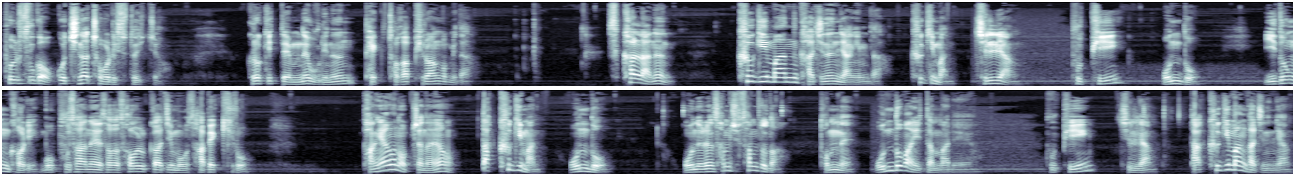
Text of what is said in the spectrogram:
볼 수가 없고 지나쳐 버릴 수도 있죠. 그렇기 때문에 우리는 벡터가 필요한 겁니다. 스칼라는 크기만 가지는 양입니다. 크기만. 질량, 부피, 온도, 이동 거리, 뭐 부산에서 서울까지 뭐 400km. 방향은 없잖아요. 딱 크기만. 온도. 오늘은 33도다. 덥네. 온도만 있단 말이에요. 부피, 질량. 다 크기만 가지는 양.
